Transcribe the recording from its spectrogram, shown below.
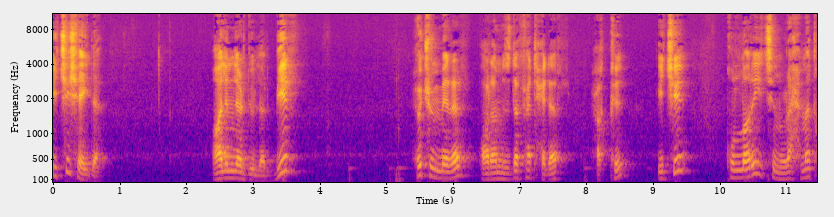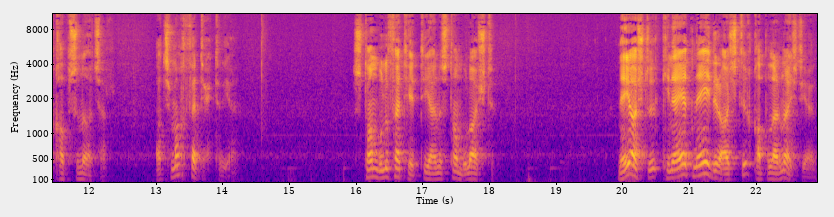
iki şeyde. Alimler diyorlar. Bir, hüküm verer, aramızda fetheder hakkı. İki, kulları için rahmet kapısını açar. Açmak fetihtir yani. İstanbul'u fethetti yani İstanbul'u açtı. Neyi açtı? Kinayet neyidir açtı? Kapılarını açtı yani.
